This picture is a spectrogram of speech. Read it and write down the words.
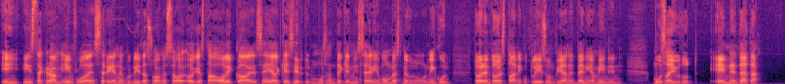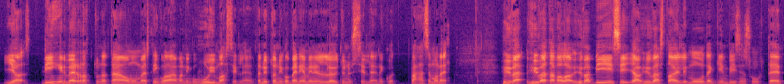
in- Instagram-influenceri ennen kuin niitä Suomessa oikeastaan olikaan, ja sen jälkeen siirtynyt musan tekemiseen, ja mun mielestä ne on ollut niin kuin toinen toistaan niin kuin pliisumpia ne Benjaminin musajutut ennen tätä, ja niihin verrattuna tämä on mun mielestä niin kuin aivan niin kuin huima silleen, että nyt on niin kuin Benjaminille löytynyt silleen niin kuin, että vähän semmoinen hyvä, hyvä tavalla, hyvä biisi ja hyvä staili muutenkin biisin suhteen.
